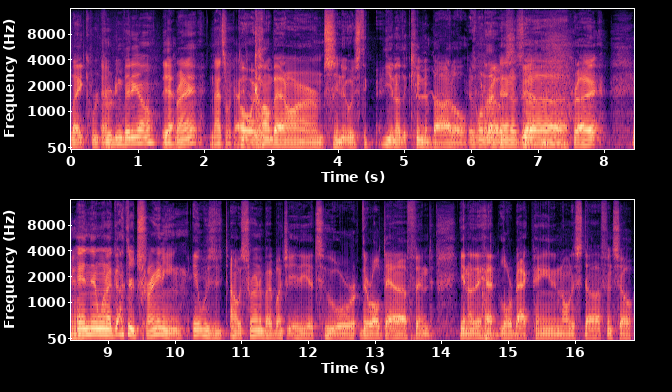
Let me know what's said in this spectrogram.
like recruiting video. Yeah. Right. And that's what got Oh, you. combat arms, and it was the you know the king of battle. It was one of those. And it was, uh, right. And then when I got through training, it was I was surrounded by a bunch of idiots who were they're all deaf and you know they had lower back pain and all this stuff, and so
